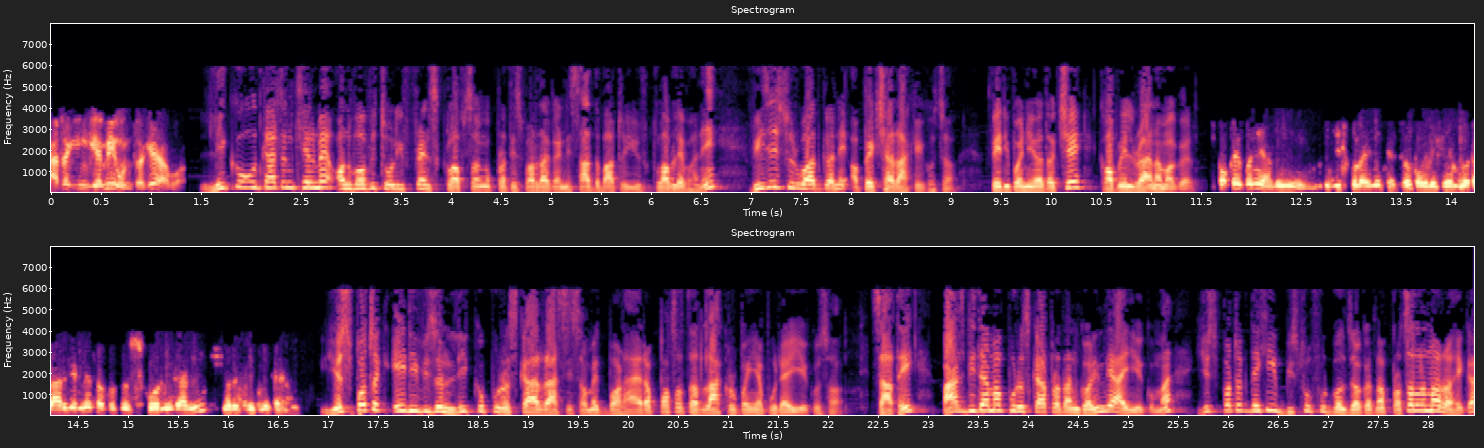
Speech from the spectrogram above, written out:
एटाकिङ गेमै हुन्छ क्या अब। लिगको उद्घाटन खेलमै अनुभवी टोली फ्रेन्च क्लबसँग प्रतिस्पर्धा गर्ने सात बाटो युथ क्लबले भने विजय सुरुवात गर्ने अपेक्षा राखेको छ। फेरि पनि अध्यक्ष कपिल राणा मगर पक्कै पनि हामी जितको लागि नै खेल्छौँ। पहिले गेमको टार्गेट नै तपाईँको स्कोर निकाल्ने र जित निकाल्ने। यसपटक ए डिभिजन लिगको पुरस्कार राशि समेत बढाएर पचहत्तर लाख रुपियाँ पुर्याइएको छ। साथै पाँच विधामा पुरस्कार प्रदान गरिँदै आइएकोमा यसपटकदेखि विश्व फुटबल जगतमा प्रचलनमा रहेका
